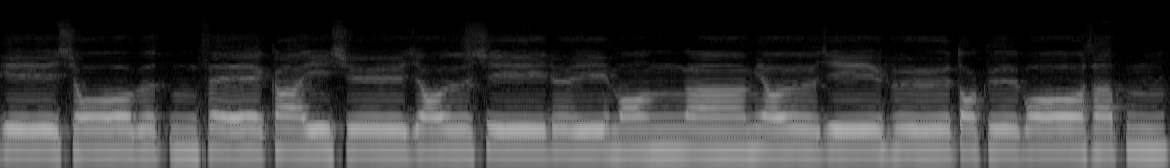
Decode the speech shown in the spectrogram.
議小物世界修上死類門が名字不徳菩薩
